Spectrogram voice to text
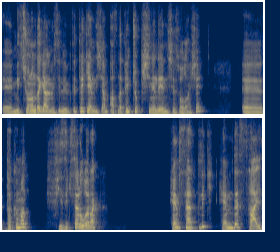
e, Mitchell'ın da gelmesiyle birlikte tek endişem aslında pek çok kişinin de endişesi olan şey e, takımın fiziksel olarak hem sertlik hem de size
